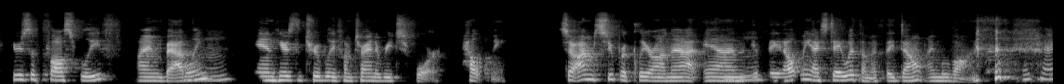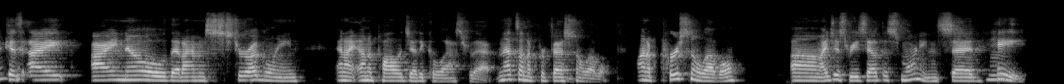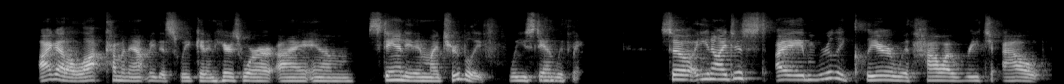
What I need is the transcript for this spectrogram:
here's a false belief I'm battling, mm-hmm. and here's the true belief I'm trying to reach for. Help me. So I'm super clear on that. And mm-hmm. if they help me, I stay with them. If they don't, I move on. okay. because I I know that I'm struggling and I unapologetically ask for that. And that's on a professional level. On a personal level, um, I just reached out this morning and said, mm-hmm. Hey, I got a lot coming at me this weekend, and here's where I am standing in my true belief. Will you stand with me? So, you know, I just, I'm really clear with how I reach out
